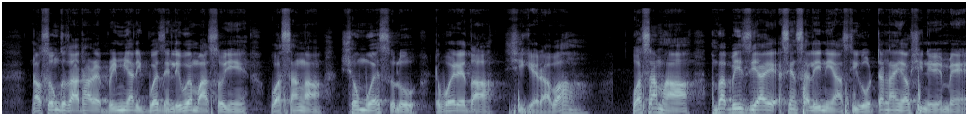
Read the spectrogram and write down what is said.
။နောက်ဆုံးကစားထားတဲ့ Premier League ပွဲစဉ်၄ပွဲမှာဆိုရင် West Ham ကရှုံးပွဲဆိုလို့တပွဲတည်းသာရှိခဲ့တာပါ။ West Ham ဟာအမှတ်ပေးစရာရဲ့အဆင့်ဆက်လေးနေရာစီကိုတက်လှမ်းရောက်ရှိနေပေမဲ့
